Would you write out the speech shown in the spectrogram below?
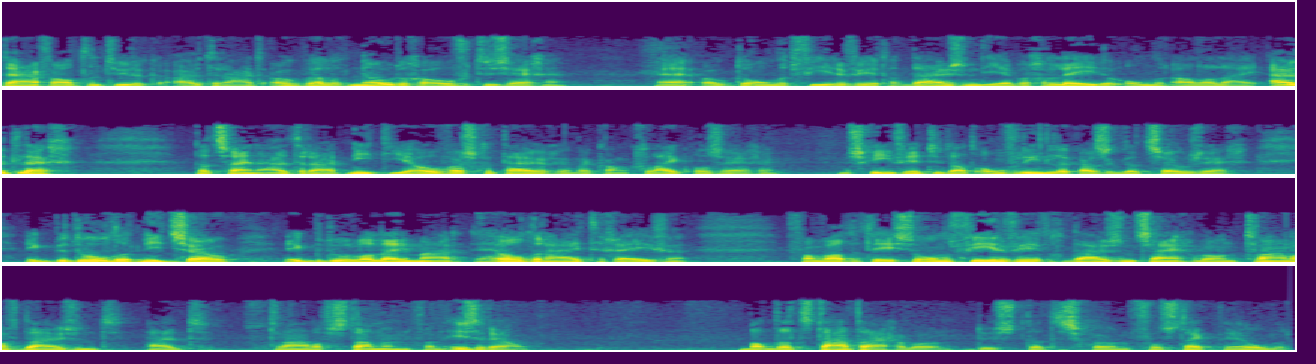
daar valt natuurlijk uiteraard ook wel het nodige over te zeggen. ook de 144.000 die hebben geleden onder allerlei uitleg. Dat zijn uiteraard niet Jehovah's getuigen, dat kan ik gelijk wel zeggen. Misschien vindt u dat onvriendelijk als ik dat zo zeg. Ik bedoel dat niet zo. Ik bedoel alleen maar helderheid te geven van wat het is. De 144.000 zijn gewoon 12.000 uit 12 stammen van Israël. Want dat staat daar gewoon. Dus dat is gewoon volstrekt helder.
